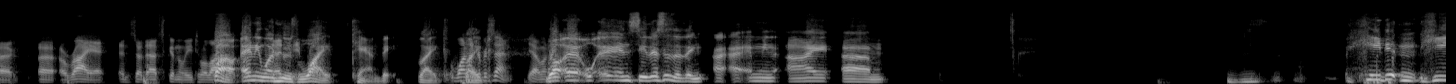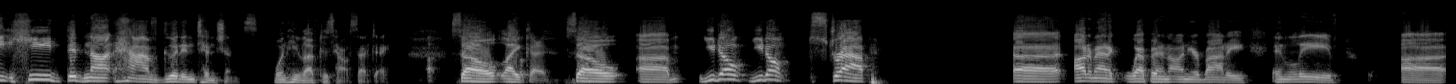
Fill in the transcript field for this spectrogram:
uh, uh, a riot, and so that's going to lead to a lot. Well, of anyone who's people. white can be like one hundred percent. yeah. 100%. Well, uh, and see, this is the thing. I, I- mean, I um, he didn't. He he did not have good intentions when he left his house that day. Uh, So, like, okay, so um, you don't you don't strap uh automatic weapon on your body and leave uh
